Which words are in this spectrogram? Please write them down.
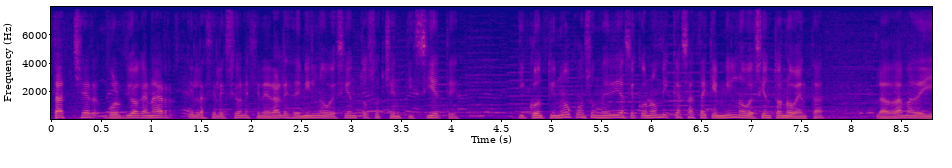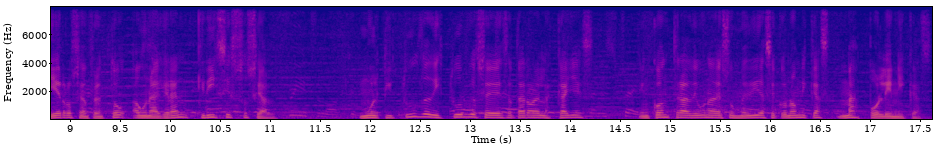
Thatcher volvió a ganar en las elecciones generales de 1987 y continuó con sus medidas económicas hasta que en 1990 la Dama de Hierro se enfrentó a una gran crisis social. Multitud de disturbios se desataron en las calles en contra de una de sus medidas económicas más polémicas,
